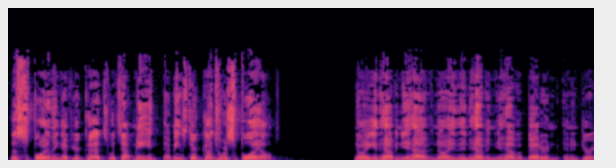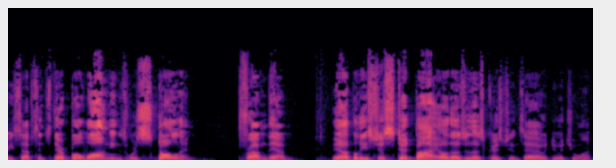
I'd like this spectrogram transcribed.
the spoiling of your goods. What's that mean? That means their goods were spoiled. Knowing in heaven you have, knowing in heaven you have a better and, and enduring substance. Their belongings were stolen from them. You know, the police just stood by. Oh, those are those Christians. Oh, do what you want.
